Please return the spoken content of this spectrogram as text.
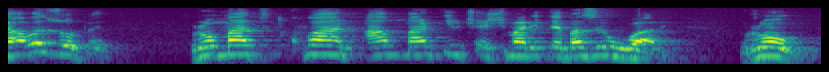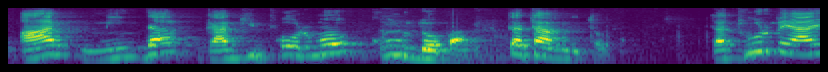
თავაზობენ, რომ მათ თქვან ამ მარტივ ჭეშმარიტებაზე უარი, რომ არ მინდა გაგიფორმო ქურდობა და თაღლითობა. და თურმე აი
